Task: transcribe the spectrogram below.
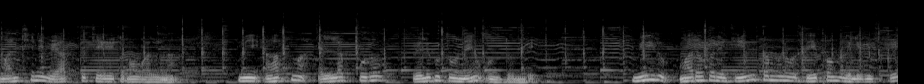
మంచిని వ్యాప్తి చేయటం వలన మీ ఆత్మ ఎల్లప్పుడూ వెలుగుతూనే ఉంటుంది. మీరు మరొకరి జీవితంలో దీపం వెలిగిస్తే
